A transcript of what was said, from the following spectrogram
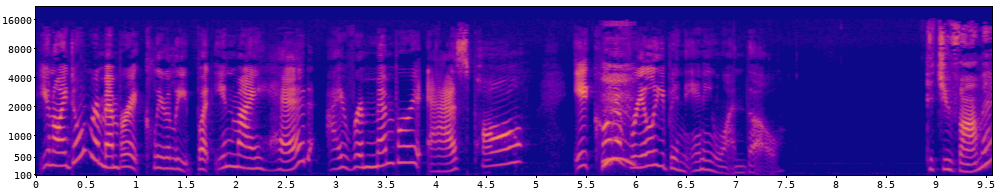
you know, I don't remember it clearly, but in my head, I remember it as Paul. It could have really been anyone, though. Did you vomit?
